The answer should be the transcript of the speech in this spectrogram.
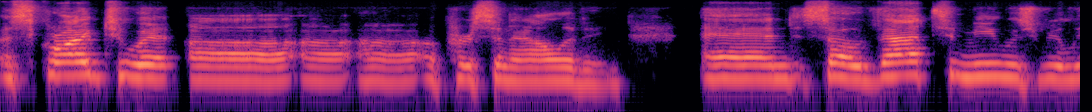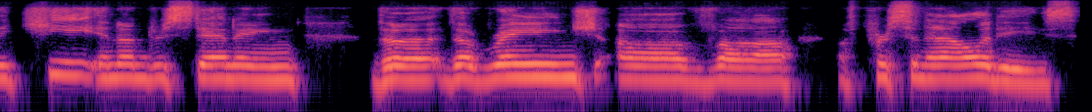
ascribe to it uh, a, a personality. And so that to me was really key in understanding the, the range of, uh, of personalities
